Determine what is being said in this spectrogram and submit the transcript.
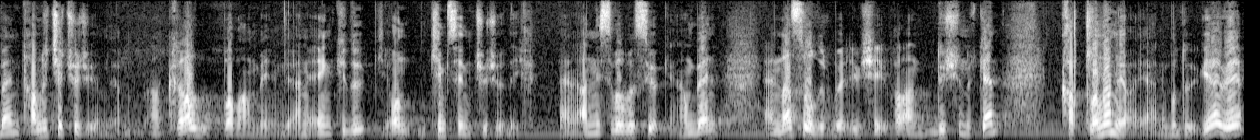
Ben tanrıça çocuğuyum diyor. Kral babam benim diyor. Yani Enkidu on, kimsenin çocuğu değil. Yani annesi babası yok yani. Ama ben yani nasıl olur böyle bir şey falan düşünürken katlanamıyor yani bu duyguya ve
